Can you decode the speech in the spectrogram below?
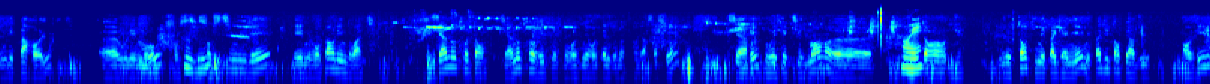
ou les paroles, euh, ou les mots sont, Mhm. sont stimulés et ne vont pas en ligne droite. Et c'est un autre temps, c'est un autre rythme pour revenir au thème de notre conversation. C'est un rythme où effectivement euh, Oui. du temps, du- le temps qui n'est pas gagné n'est pas du temps perdu. En ville,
